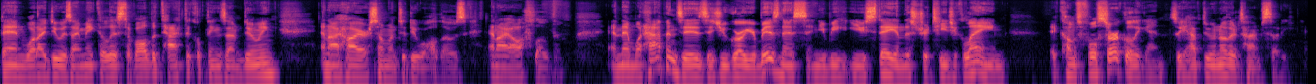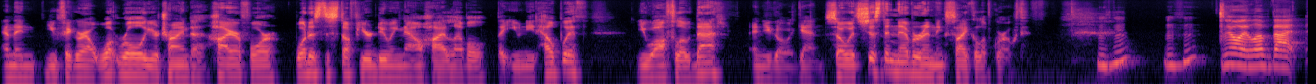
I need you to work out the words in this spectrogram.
then what I do is I make a list of all the tactical things I'm doing and I hire someone to do all those and I offload them. And then what happens is as you grow your business and you be you stay in the strategic lane, it comes full circle again. So you have to do another time study. And then you figure out what role you're trying to hire for. What is the stuff you're doing now high level that you need help with? You offload that and you go again. So it's just a never ending cycle of growth. Mm-hmm. Mm-hmm. No, I love that.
